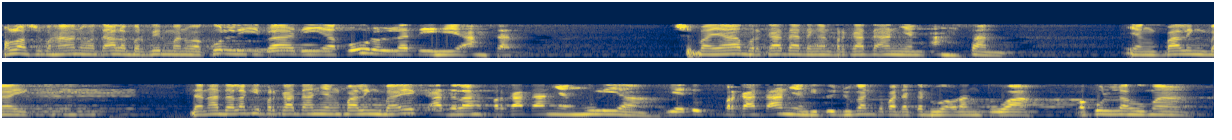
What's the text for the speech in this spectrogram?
Allah Subhanahu wa taala berfirman wa kulli ibadi yaqulul lati hi ahsan. Supaya berkata dengan perkataan yang ahsan, yang paling baik. Dan ada lagi perkataan yang paling baik adalah perkataan yang mulia, yaitu perkataan yang ditujukan kepada kedua orang tua. Wa kullahuma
